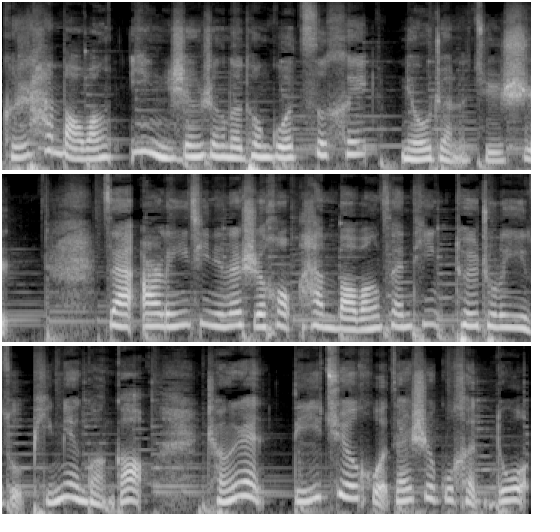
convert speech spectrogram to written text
可是汉堡王硬生生的通过自黑扭转了局势。在二零一七年的时候，汉堡王餐厅推出了一组平面广告，承认的确火灾事故很多，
